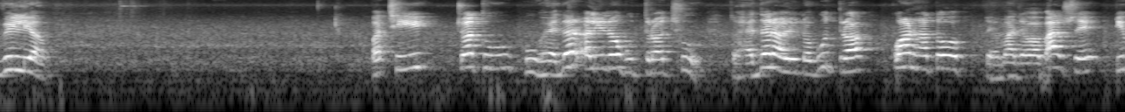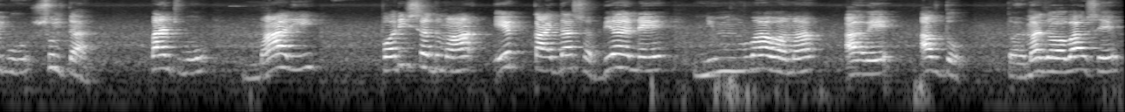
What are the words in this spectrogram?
વિલિયમ. પછી ચોથું, હું હૈદર અલીનો પુત્ર છું. તો હૈદર અલીનો પુત્ર કોણ હતો? તો એમાં જવાબ આવશે ટીપુ સુલતાન. પાંચમું, મારી પરિષદમાં એક કાયદા સભ્યને નિમવામાં આવે, આવતો. તો એમાં જવાબ આવશે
